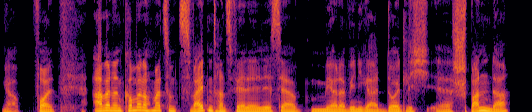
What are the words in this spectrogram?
Ja, voll. Aber dann kommen wir noch mal zum zweiten Transfer, der, der ist ja mehr oder weniger deutlich äh, spannender.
